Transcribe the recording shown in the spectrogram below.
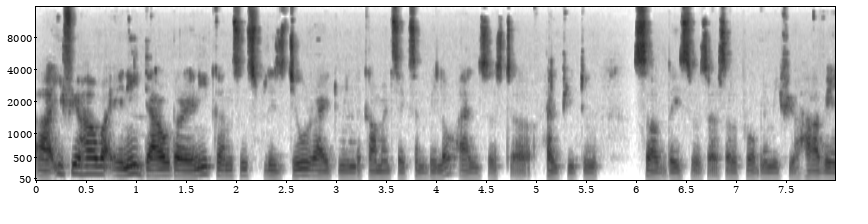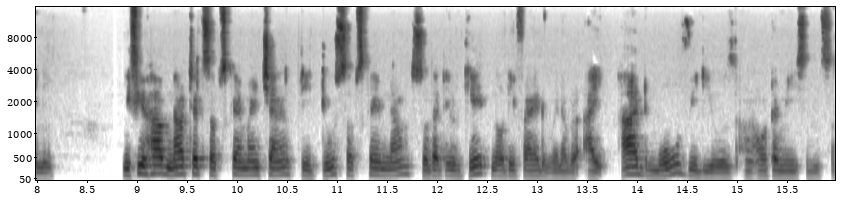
Uh, if you have any doubt or any concerns please do write me in the comment section below. I'll just uh, help you to solve the issues or solve problem if you have any. If you have not yet subscribed my channel, please do subscribe now so that you'll get notified whenever I add more videos on automations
